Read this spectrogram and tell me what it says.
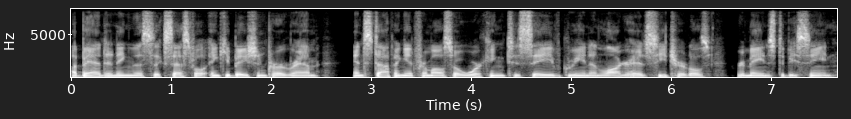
abandoning the successful incubation program, and stopping it from also working to save green and loggerhead sea turtles remains to be seen.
